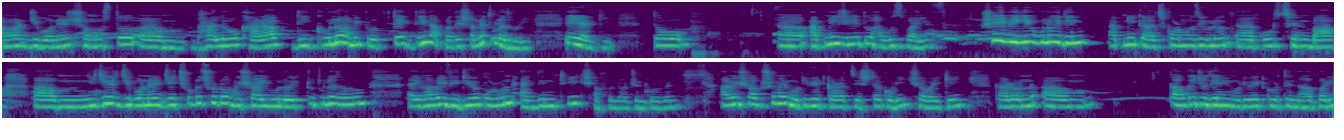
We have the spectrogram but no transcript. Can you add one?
আমার জীবনের সমস্ত ভালো, খারাপ দিকগুলো আমি প্রত্যেক দিন আপনাদের সামনে তুলে ধরি, এই আর কি। তো আপনি যেহেতু হাউস ওয়াইফ সেই ভিডিওগুলোই দিন। আপনি কাজকর্ম যেগুলো করছেন বা নিজের জীবনের যে ছোট ছোট বিষয়গুলো একটু তুলে ধরুন, এইভাবেই ভিডিও করুন, একদিন ঠিক সাফল্য অর্জন করবেন। আমি সবসময় মোটিভেট করার চেষ্টা করি সবাইকেই, কারণ কাউকে যদি আমি মোটিভেট করতে না পারি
